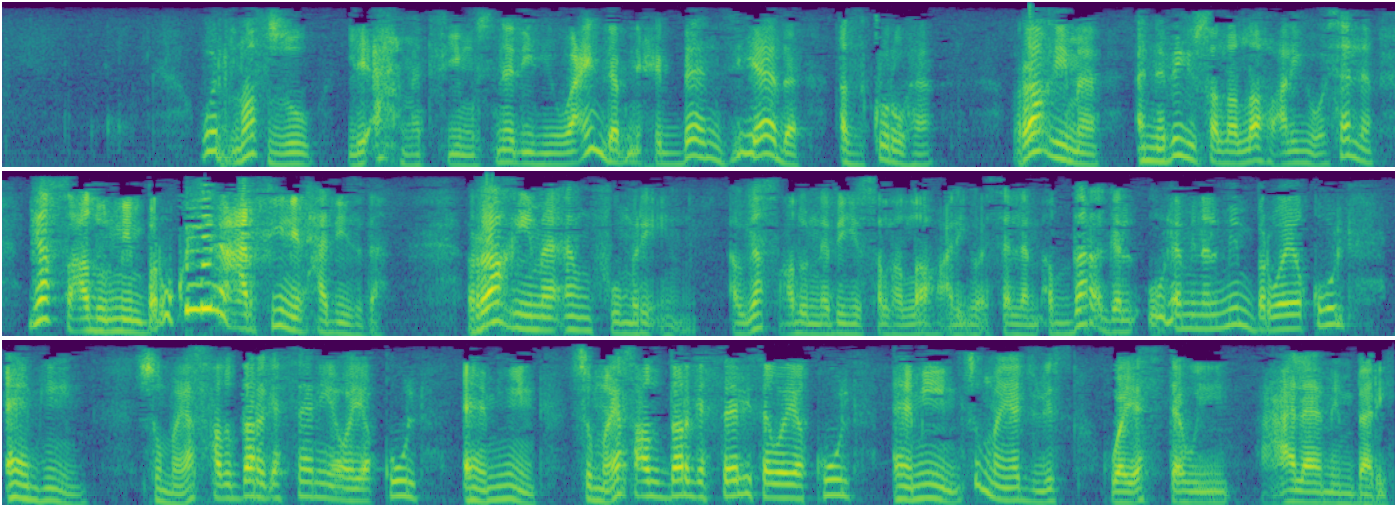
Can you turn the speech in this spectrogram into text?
واللفظ لأحمد في مسنده وعند ابن حبان زيادة أذكرها رغم النبي صلى الله عليه وسلم يصعد المنبر وكلنا عارفين الحديث ده رغم أنف امرئ أو يصعد النبي صلى الله عليه وسلم الدرجة الأولى من المنبر ويقول آمين. ثم يصعد الدرجة الثانية ويقول آمين. ثم يصعد الدرجة الثالثة ويقول آمين. ثم يجلس ويستوي على منبره.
